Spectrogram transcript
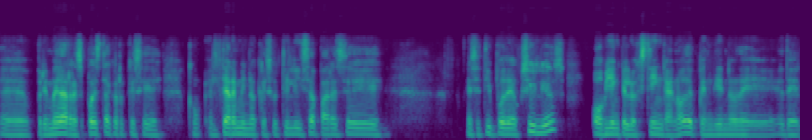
eh, primera respuesta, creo que es el término que se utiliza para ese, ese tipo de auxilios, o bien que lo extinga, ¿no? Dependiendo de, de,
